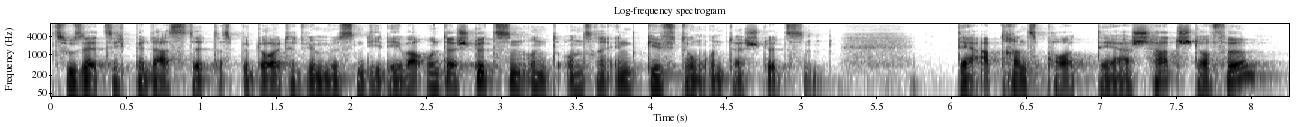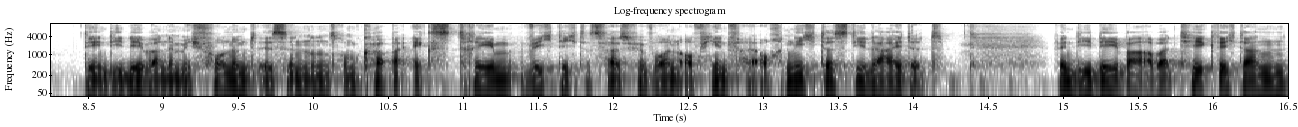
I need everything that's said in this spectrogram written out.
zusätzlich belastet. Das bedeutet, wir müssen die Leber unterstützen und unsere Entgiftung unterstützen. Der Abtransport der Schadstoffe, den die Leber nämlich vornimmt, ist in unserem Körper extrem wichtig. Das heißt, wir wollen auf jeden Fall auch nicht, dass die leidet. Wenn die Leber aber täglich dann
